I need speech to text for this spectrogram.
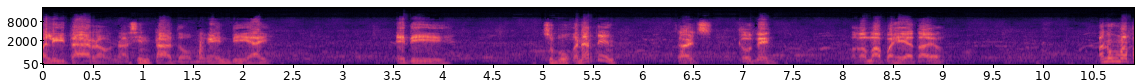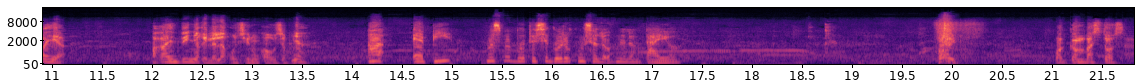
balita raw na asintado ang mga NBI. E di, subukan natin. Sarge, ikaw din. Baka mapahiya tayo. Anong mapahiya? Baka hindi niya kilala kung sinong kausap niya. Ah, Epi, Mas mabuti siguro kung sa loob na lang tayo. Hoy! Huwag kang bastos, ha?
